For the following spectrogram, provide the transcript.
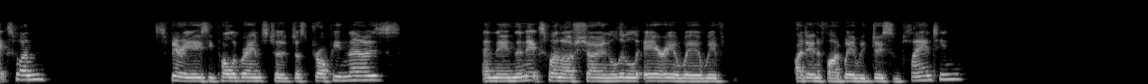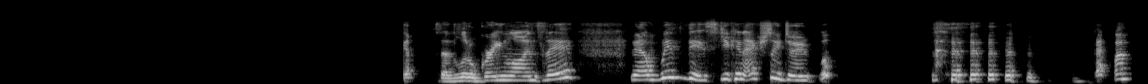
next one, it's very easy polygons to just drop in those. And then the next one I've shown a little area where we've identified where we'd do some planting. Yep, so the little green lines there. Now with this, you can actually do, that one.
